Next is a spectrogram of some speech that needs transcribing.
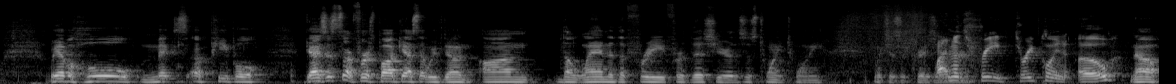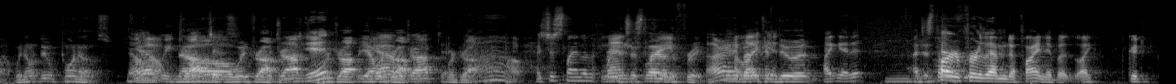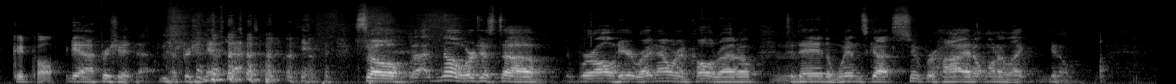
we have a whole mix of people. Guys, this is our first podcast that we've done on the land of the free for this year. This is 2020, which is a crazy. Why year. not free 3.0? No, we don't do point O's. No, Yeah. we No, dropped it. we dropped We dropped it. it? We're drop- yeah, Yeah, we're we dropping. dropped it. We're dropping. Oh. It's just land of the free. Land- It's just land of the free. free. All right, I Anybody like can it. do it. I get it. I just Harder thought- for them to find it, but like, good good call. Yeah, I appreciate that. I appreciate that. so uh, no, we're just uh, we're all here right now. We're in Colorado today. The winds got super high. I don't want to like you know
